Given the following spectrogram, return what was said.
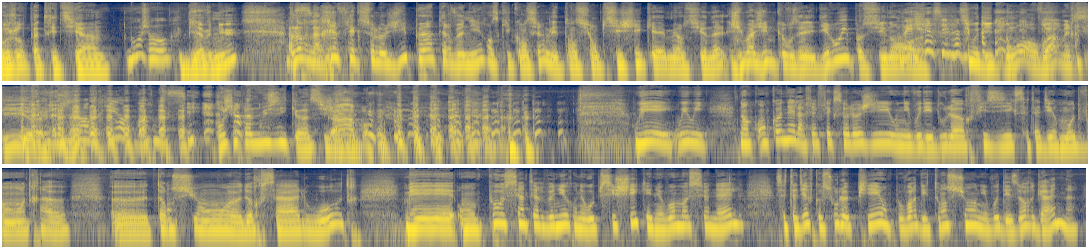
Bonjour Patricia. Bonjour. Bienvenue. Alors la réflexologie peut intervenir en ce qui concerne les tensions psychiques et émotionnelles? J'imagine que vous allez dire oui, parce que sinon, Oui, euh, si vous dites non, au revoir, merci. euh. Je vous en prie, au revoir, merci. Bon, j'ai plein de musique, hein, si jamais. Ah bon Oui, oui, oui. Donc, on connaît la réflexologie au niveau des douleurs physiques, c'est-à-dire maux de ventre, euh, euh, tension euh, dorsale ou autre. Mais on peut aussi intervenir au niveau psychique et au niveau émotionnel. C'est-à-dire que sous le pied, on peut voir des tensions au niveau des organes.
